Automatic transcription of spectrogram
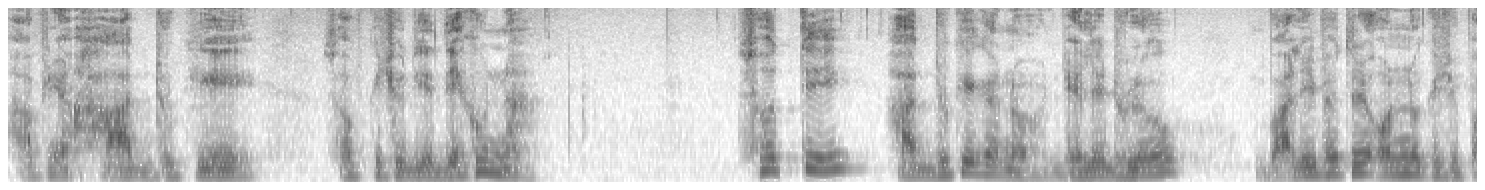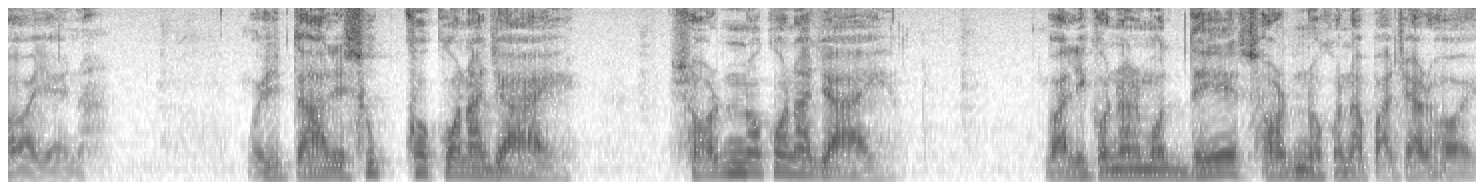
আপনি হাত ঢুকিয়ে সব কিছু দিয়ে দেখুন না। সত্যি, হাত ঢুকে কেন? ঢেলে ঢুলেও বালির ভেতরে অন্য কিছু পাওয়া যায় না। বলছি তাহলে সূক্ষ্ম কণা যায়। স্বর্ণকণা যায়। বালিকোনার মধ্যে স্বর্ণকোনা পাচার হয়।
